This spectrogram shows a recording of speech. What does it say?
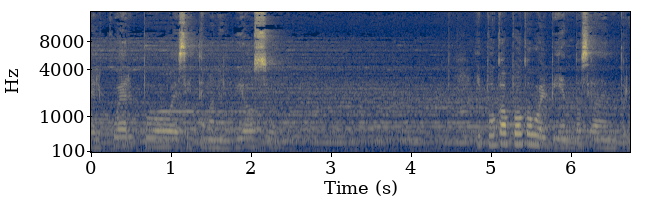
el cuerpo, el sistema nervioso y poco a poco volviendo hacia adentro.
